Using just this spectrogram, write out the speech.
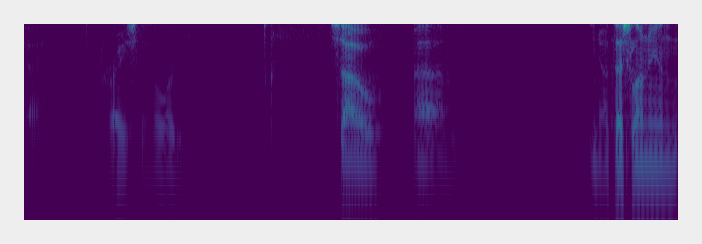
Okay. Praise the Lord. So, um, you know, Thessalonian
